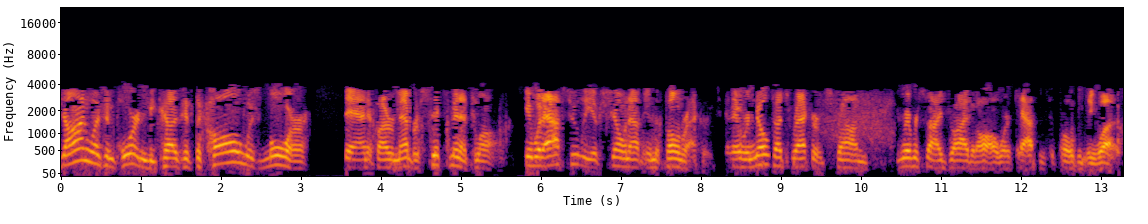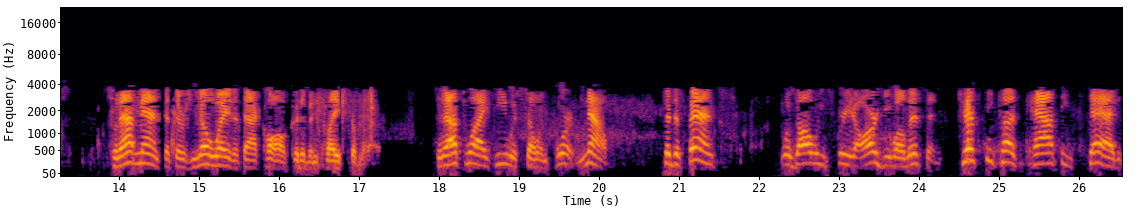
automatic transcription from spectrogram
John was important because if the call was more than, if I remember, six minutes long, it would absolutely have shown up in the phone records. And there were no such records from Riverside Drive at all where Kathy supposedly was. So that meant that there's no way that that call could have been placed from there. So that's why he was so important. Now, the defense was always free to argue, well, listen, just because Kathy said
